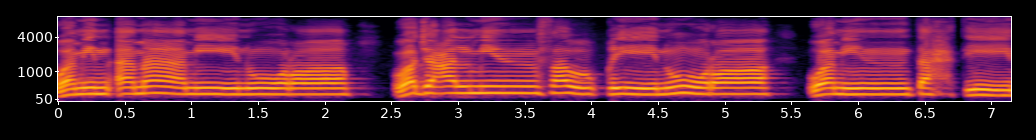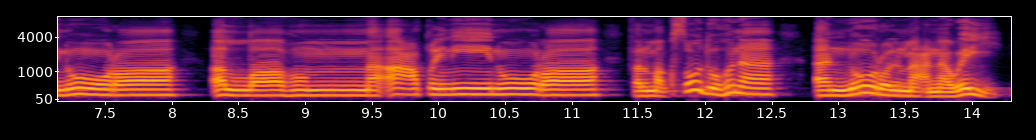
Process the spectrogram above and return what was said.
ومن أمامي نورا واجعل من فوقي نورا ومن تحتي نورا اللهم أعطني نورا. فالمقصود هنا النور المعنوي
